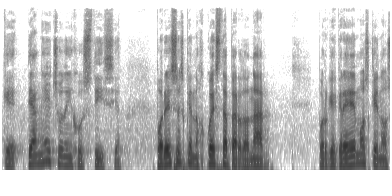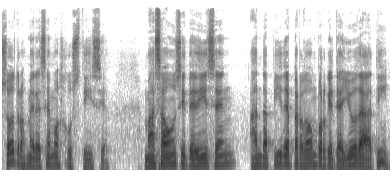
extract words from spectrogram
que te han hecho una injusticia. Por eso es que nos cuesta perdonar, porque creemos que nosotros merecemos justicia. Más aún si te dicen, anda pide perdón porque te ayuda a ti.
